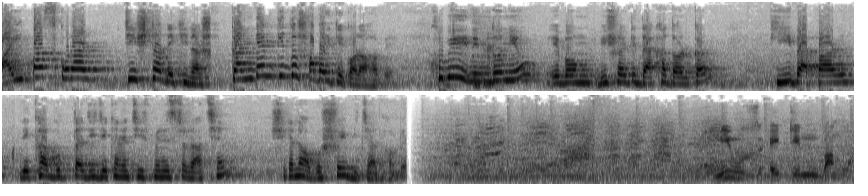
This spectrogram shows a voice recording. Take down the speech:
বাইপাস করার চেষ্টা দেখি না। কন্ডেম কিন্তু সবাইকে করা হবে। খুবই নিন্দনীয় এবং বিষয়টি দেখা দরকার। কি ব্যাপার? রেখা গুপ্তাজি যেখানে চিফ মিনিস্টার আছেন, সেখানে অবশ্যই বিচার হবে। নিউজ এইটিন বাংলা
